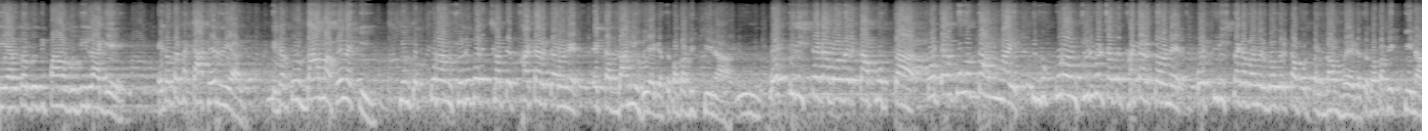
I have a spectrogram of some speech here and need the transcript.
রিয়ালটা যদি পাও যদি লাগে এটা তো একটা কাঠের রিয়াল। এটার কোনো দাম আছে নাকি? কিন্তু কোরআন শরীফের সাথে থাকার কারণে একটা দামি হয়ে গেছে, কথা ঠিক কিনা? ওই তিরিশ টাকা গজের কাপড়টা, ওটার কোনো দাম নাই, কিন্তু কোরআন শরীফের সাথে থাকার কারণে ওই তিরিশ টাকা দামের গজের কাপড়টার দাম হয়ে গেছে, কথা ঠিক কিনা?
